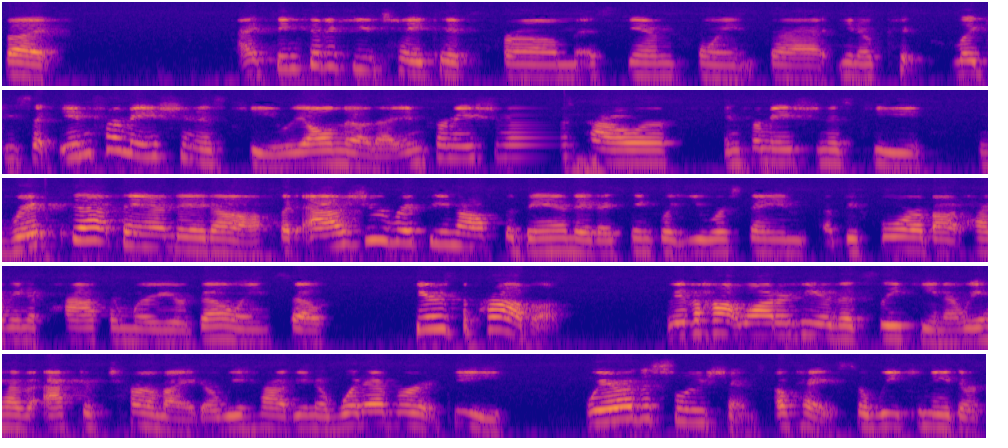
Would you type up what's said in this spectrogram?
but I think that if you take it from a standpoint that you know, like you said, information is key. We all know that information is power. Information is key. Rip that band-aid off. But as you're ripping off the band-aid, I think what you were saying before about having a path and where you're going. So here's the problem we have a hot water heater that's leaking or we have active termite or we have you know whatever it be. Where are the solutions? Okay so we can either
